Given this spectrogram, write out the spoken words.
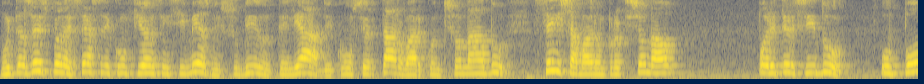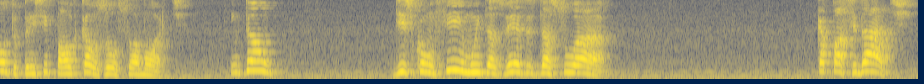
Muitas vezes, pelo excesso de confiança em si mesmo, em subir no telhado e consertar o ar-condicionado sem chamar um profissional, pode ter sido o ponto principal que causou sua morte. Então, desconfie muitas vezes da sua capacidade.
